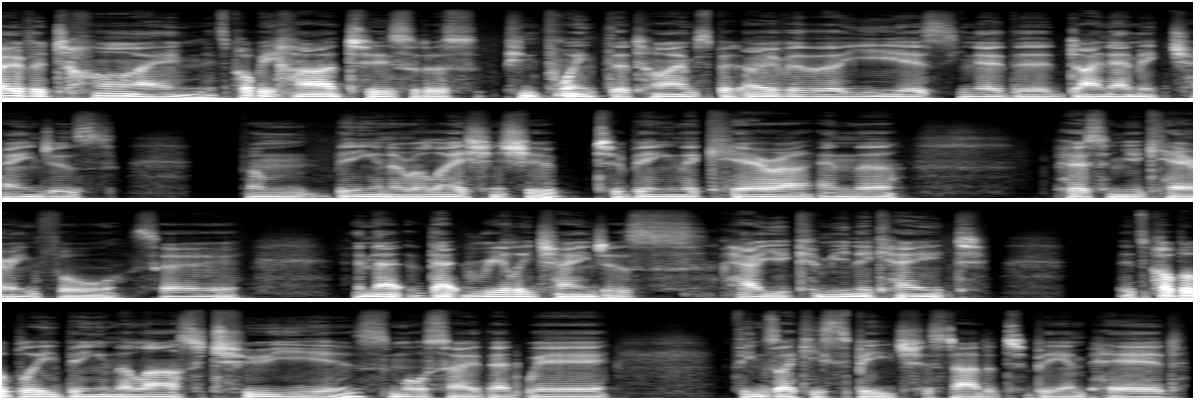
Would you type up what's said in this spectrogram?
over time, it's probably hard to sort of pinpoint the times, but over the years, you know, the dynamic changes from being in a relationship to being the carer and the person you're caring for. So, and that, that really changes how you communicate. It's probably been in the last two years more so that where things like his speech has started to be impaired.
